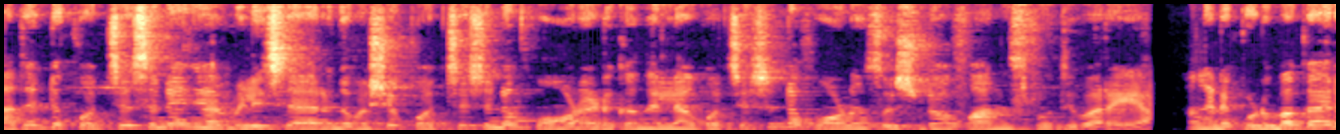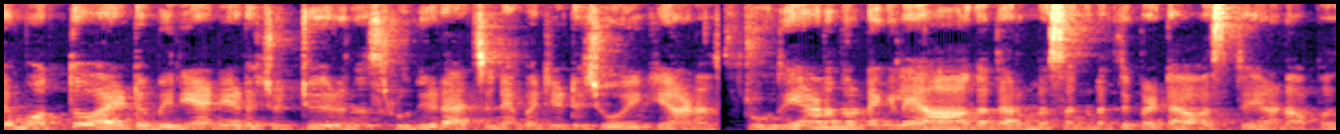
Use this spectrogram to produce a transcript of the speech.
അതെന്റെ കൊച്ചച്ഛനെ ഞാൻ വിളിച്ചായിരുന്നു പക്ഷെ കൊച്ചച്ഛനും ഫോൺ എടുക്കുന്നില്ല. കൊച്ചച്ഛന്റെ ഫോണും സ്വിച്ച് ഓഫ് ആണെന്ന് ശ്രുതി പറയാം. അങ്ങനെ കുടുംബക്കാർ മൊത്തമായിട്ട് ബിരിയാണിയുടെ ചുറ്റും ഇരുന്ന് ശ്രുതിയുടെ അച്ഛനെ പറ്റിയിട്ട് ചോദിക്കുകയാണ്. ശ്രുതിയാണെന്നുണ്ടെങ്കിൽ ആകെ ധർമ്മസങ്കടത്തിൽപ്പെട്ട അവസ്ഥയാണ്. അപ്പോൾ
